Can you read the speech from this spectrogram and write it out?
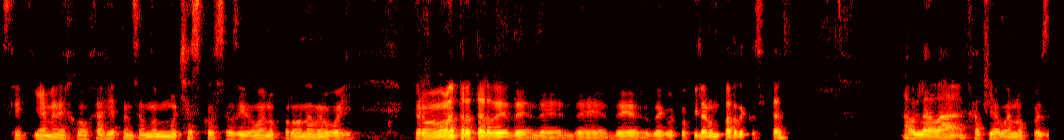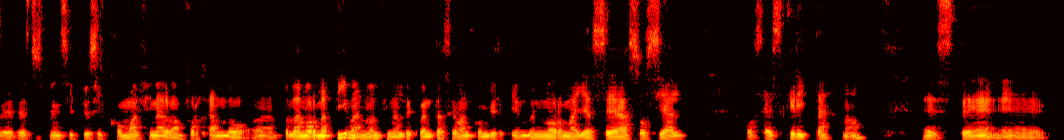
Es que aquí ya me dejó Jafia pensando en muchas cosas. Digo, bueno, ¿por dónde me voy? pero me voy a tratar de, recopilar un par de cositas. Hablaba Jafia, bueno, pues de, estos principios y cómo al final van forjando uh, pues la normativa, ¿no? Al final de cuentas se van convirtiendo en norma, ya sea social o sea escrita, ¿no? Este, eh,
